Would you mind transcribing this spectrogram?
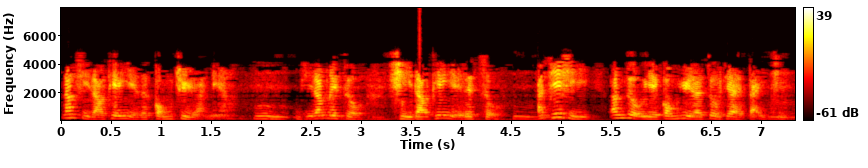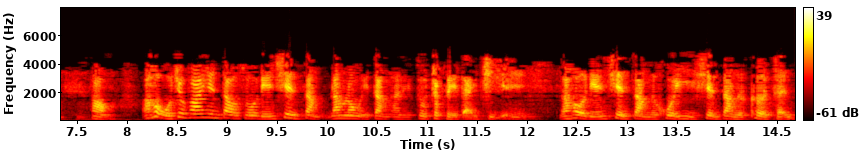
咱是老天爷的工具啊，尔，嗯，不是咱咧做，是老天爷在做，嗯，啊，只是让做伊诶工具来做这个代志，好，然后我就发现到说，连线上咱拢会当安尼做足侪代志诶，然后连线上的会议、线上的课程，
